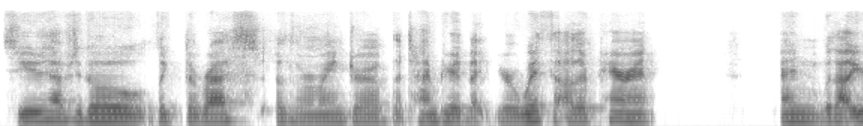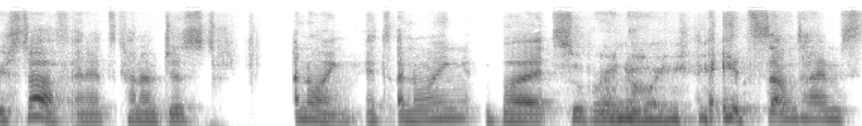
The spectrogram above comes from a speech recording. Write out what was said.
So you just have to go like the rest of the remainder of the time period that you're with the other parent and without your stuff. And it's kind of just annoying. It's annoying, but Super annoying. it's sometimes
